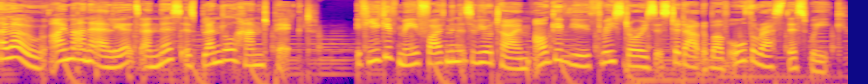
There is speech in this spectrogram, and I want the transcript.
Hello, I'm Anna Elliott, and this is Blendle Handpicked. If you give me five minutes of your time, I'll give you three stories that stood out above all the rest this week.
